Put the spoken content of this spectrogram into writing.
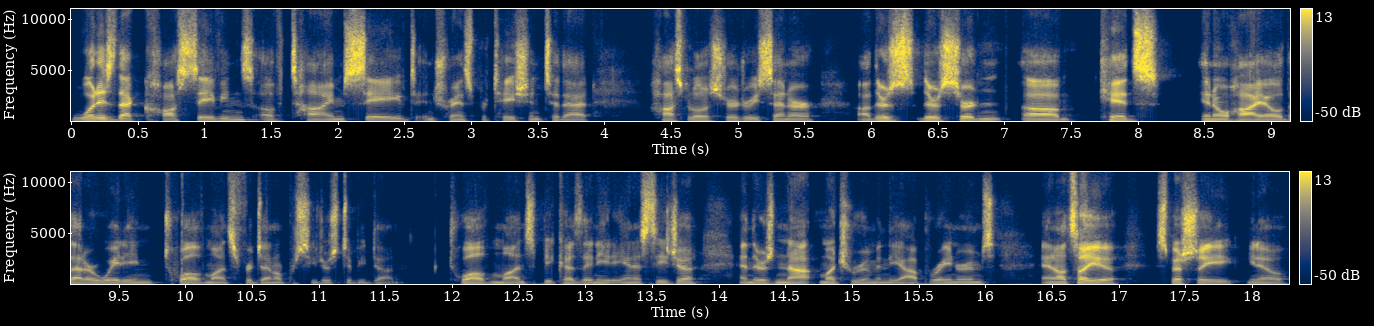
what is that cost savings of time saved and transportation to that hospital or surgery center? Uh, there's there's certain um, kids in Ohio that are waiting 12 months for dental procedures to be done. 12 months because they need anesthesia and there's not much room in the operating rooms. And I'll tell you, especially, you know,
